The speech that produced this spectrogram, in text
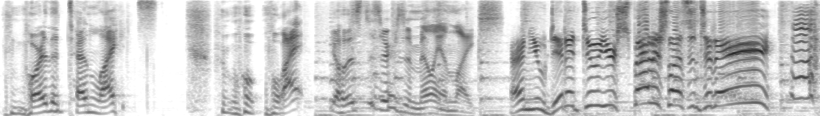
more than 10 likes? what? Yo, this deserves a million likes. And you didn't do your Spanish lesson today? Ah,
